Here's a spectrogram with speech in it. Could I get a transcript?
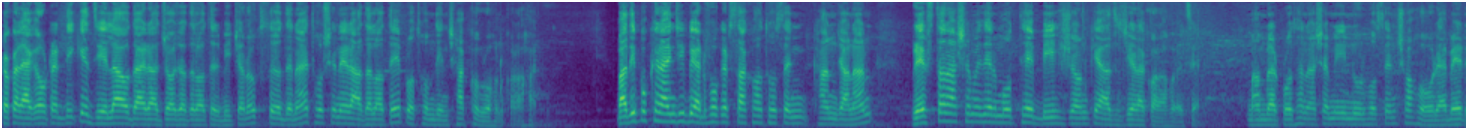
সকাল এগারোটার দিকে জেলা ও দায়রা জজ আদালতের বিচারক সৈয়দ এনায়েত হোসেনের আদালতে প্রথম দিন সাক্ষ্য গ্রহণ করা হয়। বাদীপক্ষের আইনজীবী অ্যাডভোকেট সাখাওয়াত হোসেন খান জানান, গ্রেফতার আসামিদের মধ্যে বিশ জনকে আজ জেরা করা হয়েছে। মামলার প্রধান আসামি নূর হোসেন সহ র্যাবের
